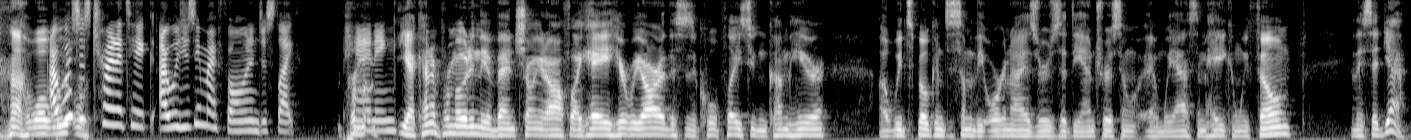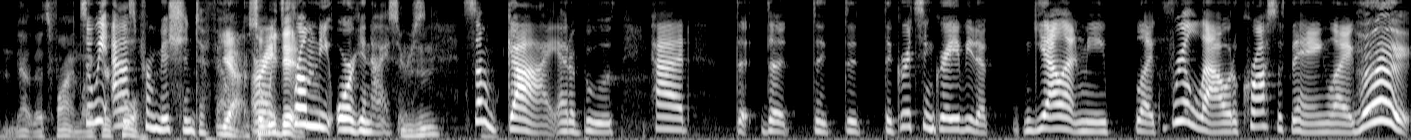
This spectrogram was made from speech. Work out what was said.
well, I we- was just trying to take. I was using my phone and just like promo- panning. yeah, kind of promoting the event, showing it off. Like, hey, here we are. This is a cool place. You can come here. Uh, we'd spoken to some of the organizers at the entrance, and, and we asked them, hey, can we film? And they said, yeah, yeah, that's fine. So Like, we asked cool. permission to film. Yeah, so we did. from the organizers. Mhm. Some guy at a booth had the the the the, the grits and gravy to yell at me like real loud across the thing, like, "Hey,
